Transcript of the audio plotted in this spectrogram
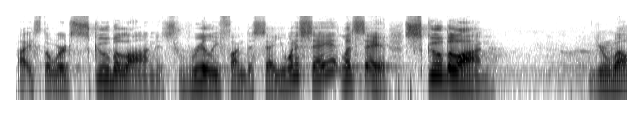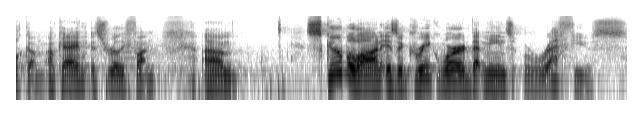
Uh, it's the word skubalon. It's really fun to say. You want to say it? Let's say it. Skubalon. You're welcome, okay? It's really fun. Um, skubalon is a Greek word that means refuse.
